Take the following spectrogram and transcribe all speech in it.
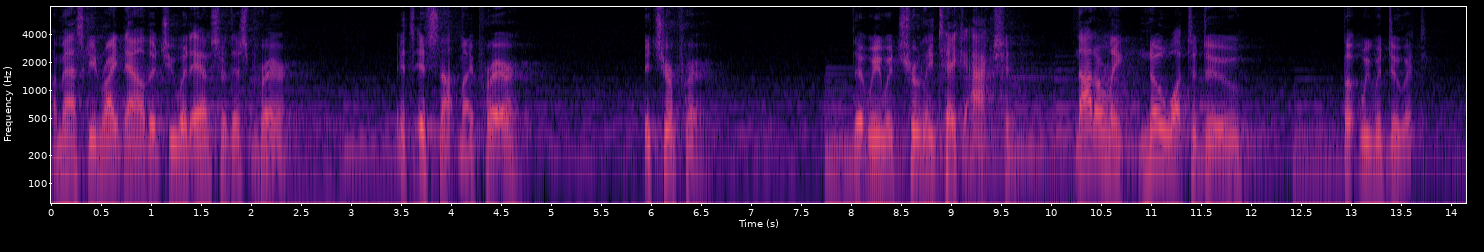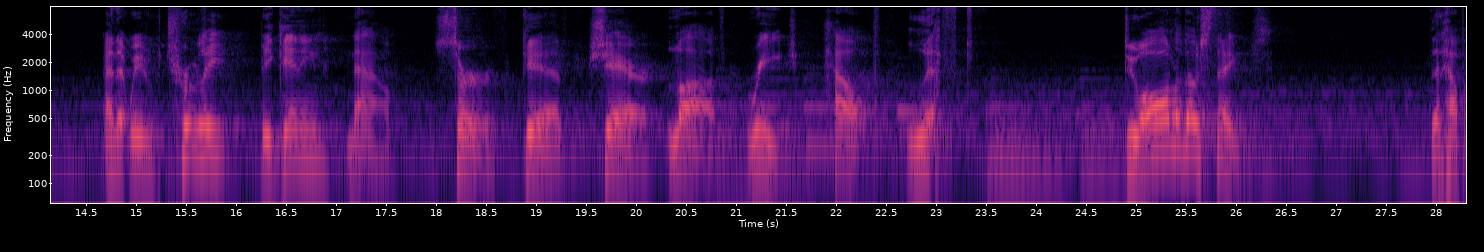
I'm asking right now that you would answer this prayer. It's, it's not my prayer, it's your prayer that we would truly take action, not only know what to do, but we would do it. And that we truly, beginning now, serve, give, share, love, reach, help, lift. Do all of those things that help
